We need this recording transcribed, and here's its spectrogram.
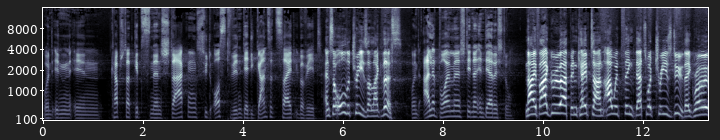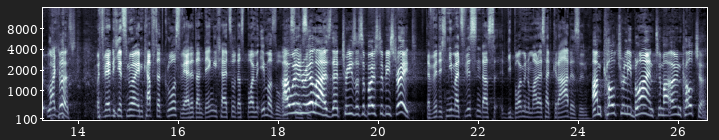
Und in, in Kapstadt gibt es einen starken Südostwind, der die ganze Zeit überweht. And so all the trees are like this. Und alle Bäume stehen dann in der Richtung. Now, if I grew up in Cape Town, I would think that's what trees do. They grow like this. Und wenn ich jetzt nur in Kapstadt groß werde, dann denke ich halt so, dass Bäume immer so I wachsen wouldn't müssen. realize that trees are supposed to be straight. Da würde ich niemals wissen, dass die Bäume normalerweise halt gerade sind, I'm culturally blind to my own culture.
